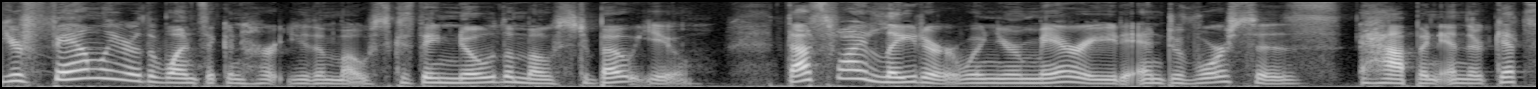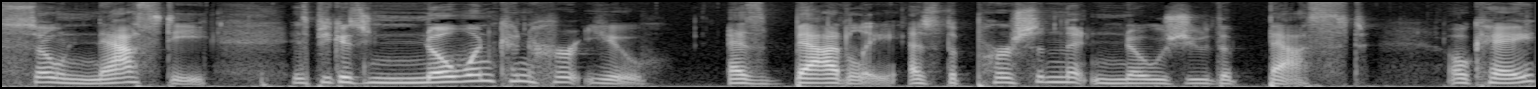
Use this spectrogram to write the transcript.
your family are the ones that can hurt you the most because they know the most about you. That's why later when you're married and divorces happen and it gets so nasty is because no one can hurt you as badly as the person that knows you the best. Okay?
